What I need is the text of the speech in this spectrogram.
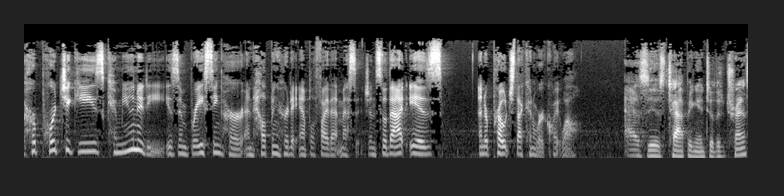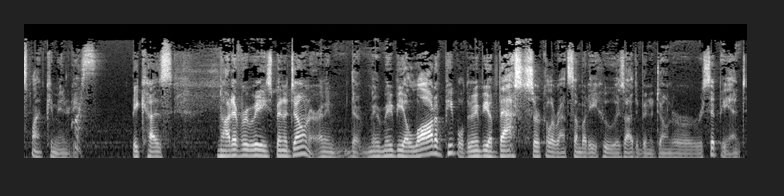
her Portuguese community is embracing her and helping her to amplify that message. And so that is an approach that can work quite well. As is tapping into the transplant community. Because not everybody's been a donor. I mean, there, may be a lot of people, there may be a vast circle around somebody who has either been a donor or a recipient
